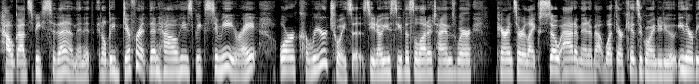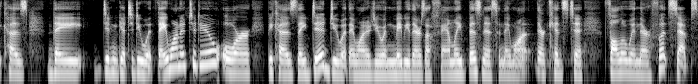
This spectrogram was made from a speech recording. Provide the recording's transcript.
how God speaks to them. And it, it'll be different than how he speaks to me, right? Or career choices. You know, you see this a lot of times where parents are like so adamant about what their kids are going to do, either because they didn't get to do what they wanted to do or because they did do what they want to do. And maybe there's a family business and they want their kids to follow in their footsteps.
